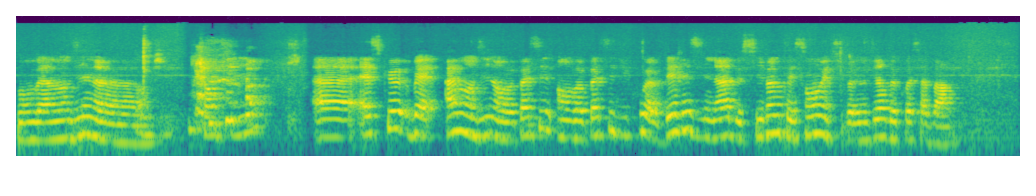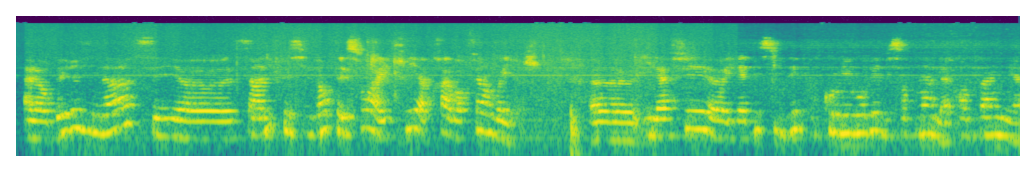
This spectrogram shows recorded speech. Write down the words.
Bon, ben Amandine, euh, tant pis. Euh, est-ce que, ben, Amandine, on va, passer, on va passer du coup à Bérésina de Sylvain Tesson et tu vas nous dire de quoi ça parle. Alors, Bérésina, euh, c'est un livre que Sylvain Tesson a écrit après avoir fait un voyage. il, a fait, il a décidé, pour commémorer le bicentenaire de la campagne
